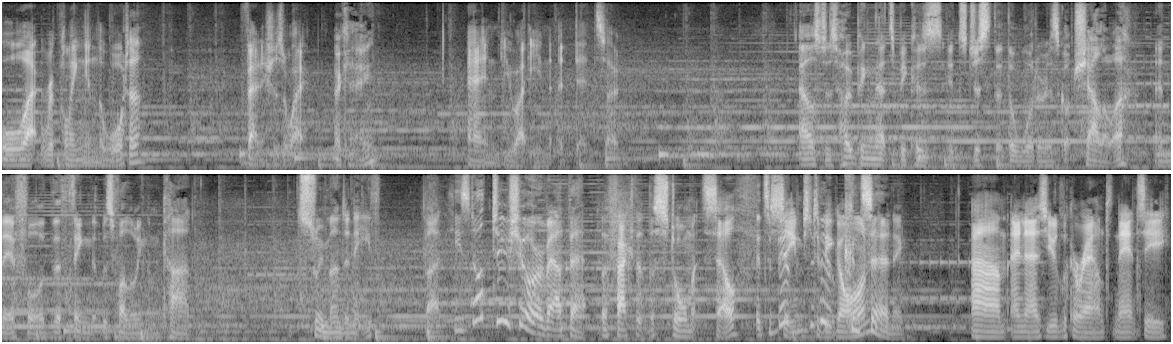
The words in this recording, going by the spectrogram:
all that rippling in the water vanishes away, Okay. and you are in a dead zone. Alistair's hoping that's because it's just that the water has got shallower, and therefore the thing that was following them can't swim underneath. But he's not too sure about that. The fact that the storm itself It's a bit, seems it's to a be bit gone. concerning. Um, and as you look around, Nancy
